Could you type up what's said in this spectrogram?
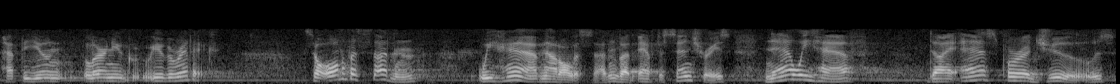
have to un- learn Ugaritic. So all of a sudden, we have, not all of a sudden, but after centuries, now we have diaspora Jews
